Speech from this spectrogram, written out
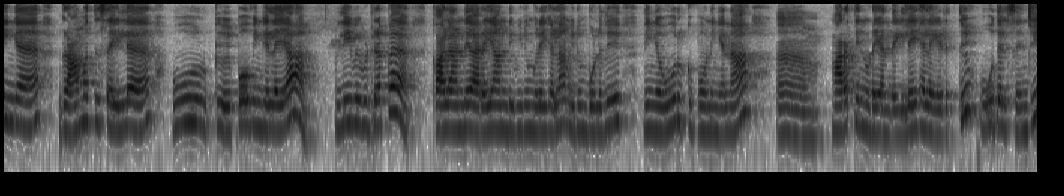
நீங்கள் கிராமத்து சைடில் ஊருக்கு போவீங்க இல்லையா? லீவு விடுறப்ப காலாண்டு அரையாண்டு விடுமுறைகள்லாம் விடும் பொழுது நீங்கள் ஊருக்கு போனீங்கன்னா மரத்தினுடைய அந்த இலைகளை எடுத்து ஊதல் செஞ்சு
